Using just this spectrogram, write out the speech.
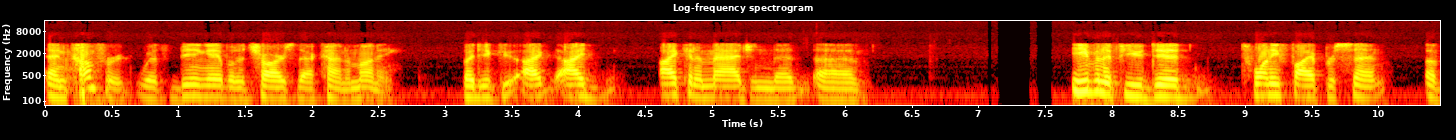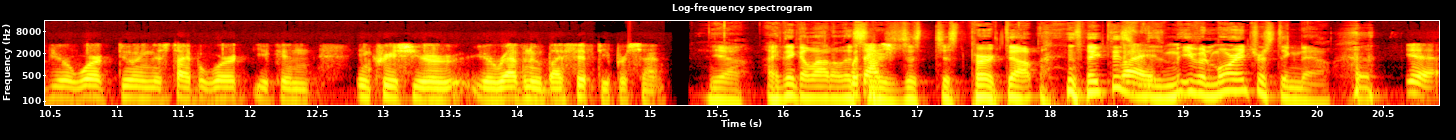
and comfort with being able to charge that kind of money. But you, I, I, I can imagine that uh, even if you did 25% of your work doing this type of work, you can increase your, your revenue by 50%. Yeah, I think a lot of listeners Without, just just perked up. like this right. is even more interesting now. yeah,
